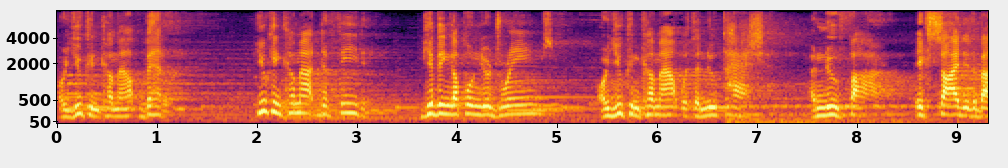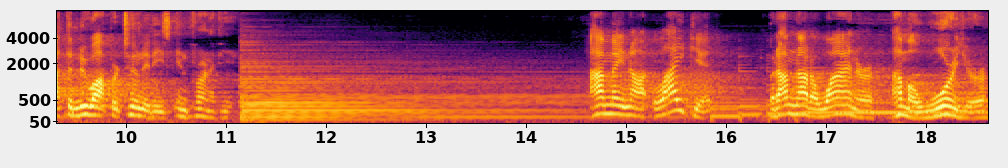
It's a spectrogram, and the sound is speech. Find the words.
or you can come out better. You can come out defeated, giving up on your dreams, or you can come out with a new passion, a new fire, excited about the new opportunities in front of you. I may not like it, but I'm not a whiner. I'm a warrior.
